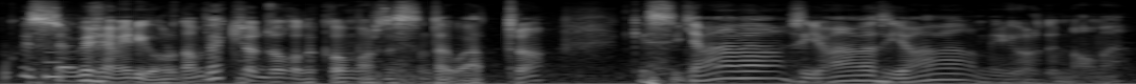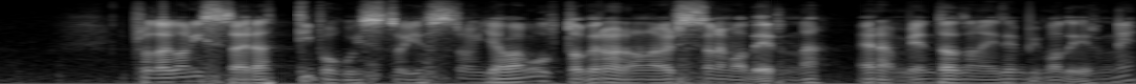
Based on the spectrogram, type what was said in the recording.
Questo invece mi ricorda un vecchio gioco del Commodore 64 che si chiamava, si chiamava, si chiamava, non mi ricordo il nome. Il protagonista era tipo questo, gli assomigliava molto, però era una versione moderna, era ambientato nei tempi moderni.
